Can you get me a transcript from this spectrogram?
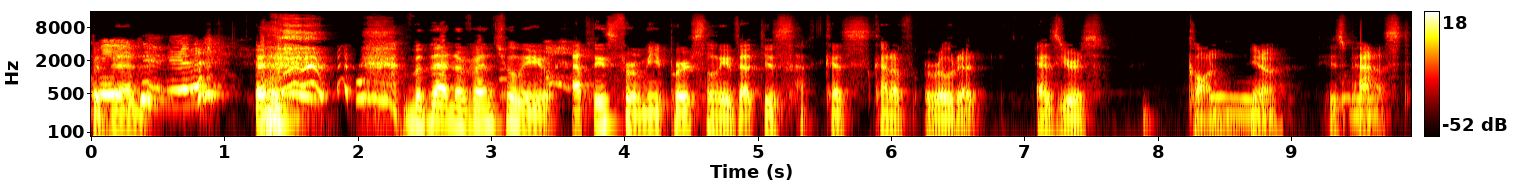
but then- Making it. but then eventually, at least for me personally, that just has kind of eroded as years gone, you know, has passed.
